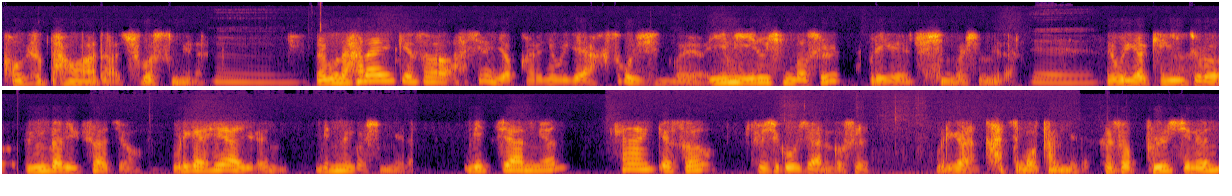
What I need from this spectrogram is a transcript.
거기서 방황하다가 죽었습니다. 음. 여러분 하나님께서 하시는 역할은 우리에게 약속을 주신 거예요. 이미 이루신 것을 우리에게 주신 것입니다. 네. 우리가 개인적으로 응답이 필요하죠. 우리가 해야 할 일은 믿는 것입니다. 믿지 않으면 하나님께서 주시고자 하는 것을 우리가 갖지 못합니다. 그래서 불신은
